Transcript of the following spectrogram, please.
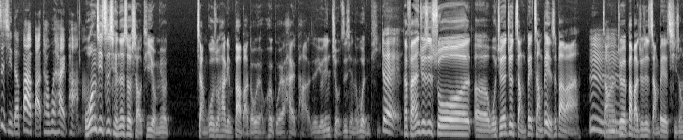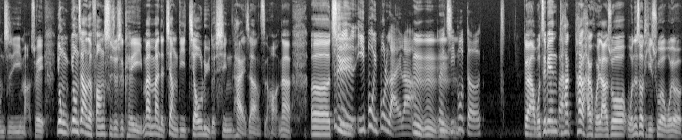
自己的爸爸他会害怕吗？我忘记之前那时候小 T 有没有讲过说他连爸爸都会会不会害怕，就有点久之前的问题。对，那反正就是说，呃，我觉得就长辈长辈也是爸爸，嗯，长就是爸爸就是长辈的其中之一嘛，所以用用这样的方式就是可以慢慢的降低焦虑的心态，这样子哈。那呃，至于一步一步来啦，嗯嗯，对，急不得。对啊，我这边他他还回答说，我那时候提出了我有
